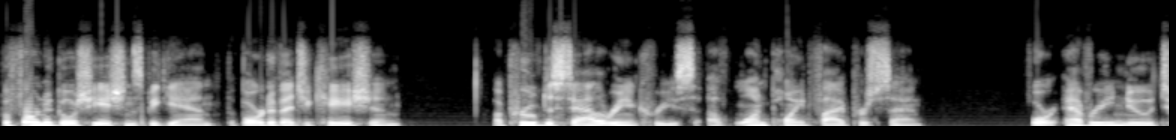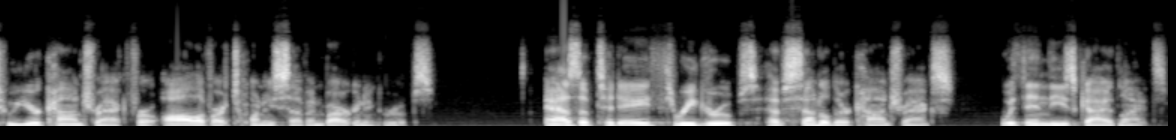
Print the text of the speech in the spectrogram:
Before negotiations began, the Board of Education approved a salary increase of 1.5% for every new two-year contract for all of our 27 bargaining groups. As of today, three groups have settled their contracts within these guidelines.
